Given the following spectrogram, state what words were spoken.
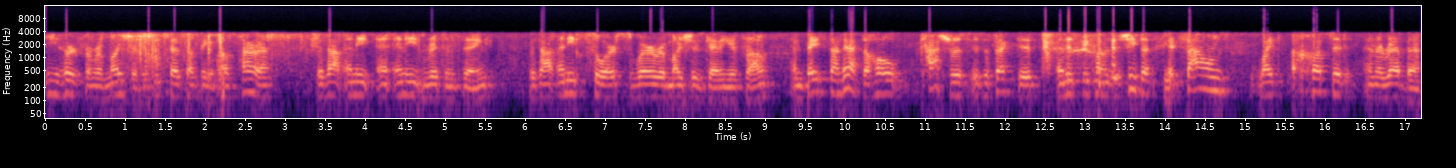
he heard from Rav Moshe that he said something about para without any any written thing, without any source where Rav Moshe is getting it from, and based on that the whole kashrus is affected and this becomes a shita. It sounds like a chassid and a rebbe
